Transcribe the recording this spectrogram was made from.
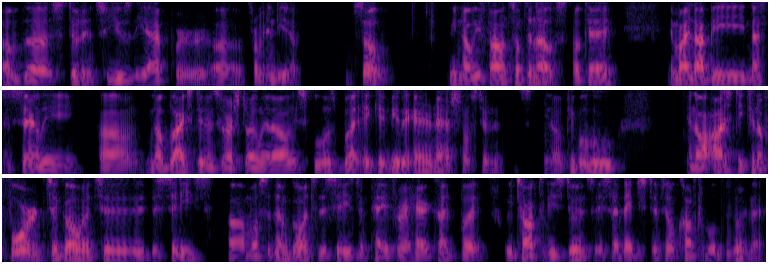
of the students who use the app were uh, from India. So, you know, we found something else. Okay, it might not be necessarily um, you know black students who are struggling at all these schools but it could be the international students you know people who in all honesty can afford to go into the cities uh, most of them go into the cities and pay for a haircut but we talked to these students they said they just didn't feel comfortable doing that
